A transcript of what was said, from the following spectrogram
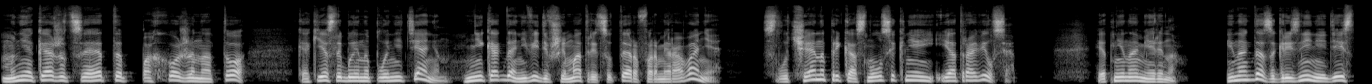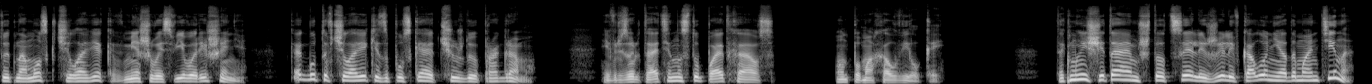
Мне кажется, это похоже на то, как если бы инопланетянин, никогда не видевший матрицу терраформирования, случайно прикоснулся к ней и отравился. Это не намеренно. Иногда загрязнение действует на мозг человека, вмешиваясь в его решение, как будто в человеке запускают чуждую программу. И в результате наступает хаос. Он помахал вилкой. Так мы считаем, что цели жили в колонии Адамантина?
